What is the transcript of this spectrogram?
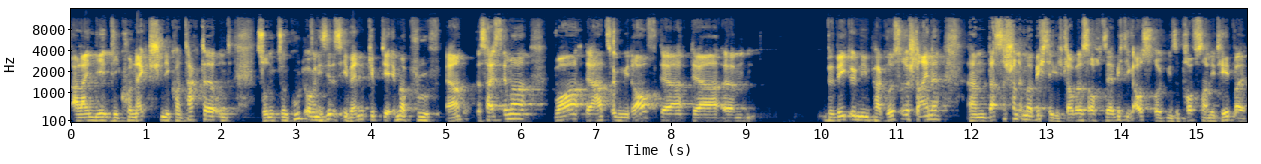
allein die, die Connection, die Kontakte und so ein, so ein gut organisiertes Event gibt dir immer Proof. Ja? Das heißt immer, boah, der hat es irgendwie drauf, der, der ähm, bewegt irgendwie ein paar größere Steine. Ähm, das ist schon immer wichtig. Ich glaube, das ist auch sehr wichtig auszudrücken, diese Professionalität, weil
